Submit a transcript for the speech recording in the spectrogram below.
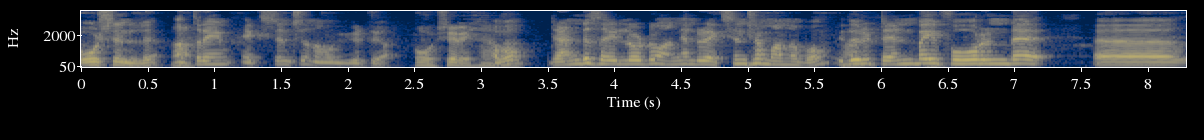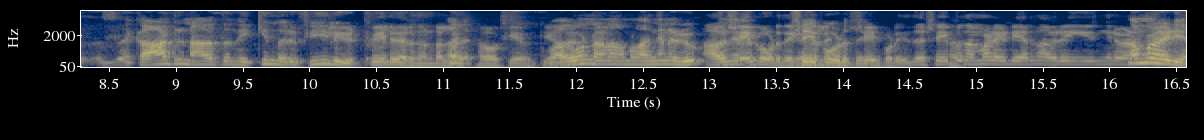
പോർഷനിൽ അത്രയും എക്സ്റ്റൻഷൻ നമുക്ക് കിട്ടുക. ഓ ശരി. അപ്പൊ അപ്പം രണ്ട് സൈഡിലോട്ടും അങ്ങനെ ഒരു എക്സ്റ്റൻഷൻ വന്നപ്പോൾ ഇതൊരു ടെൻ ബൈ ഫോറിന്റെ കാട്ടിനകത്ത് നിൽക്കുന്ന ഒരു ഫീൽ കിട്ടും. ഫീൽ വരുന്നുണ്ടല്ലേ? ഓക്കെ ഓക്കെ അതുകൊണ്ടാണ് നമ്മൾ അങ്ങനെ ഒരു ഷേപ്പ് കൊടുത്തത്. ഇത് ഷേപ്പ് നമ്മുടെ ഐഡിയ ആയിരുന്നു. അവർ ഇങ്ങനെ നമ്മുടെ ഐഡിയ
